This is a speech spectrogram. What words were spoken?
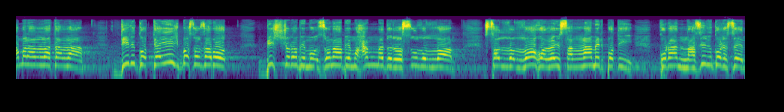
আমার আল্লাহ তাল্লাহ দীর্ঘ তেইশ বছর যাবৎ বিশ্বনবী জনাবে মোহাম্মদুর রসুল্লাহ সাল্লাহ সাল্লামের প্রতি কোরআন নাজিল করেছেন।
